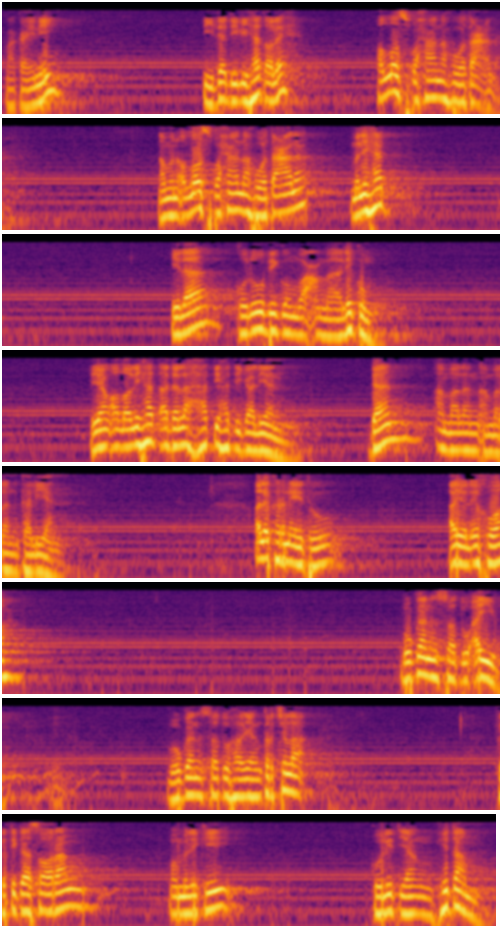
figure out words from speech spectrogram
maka ini tidak dilihat oleh Allah Subhanahu wa taala. Namun Allah Subhanahu wa taala melihat ila qulubikum wa amalikum. Yang Allah lihat adalah hati-hati kalian dan amalan-amalan kalian. Oleh karena itu, ayol ikhwah, bukan suatu aib, bukan suatu hal yang tercela ketika seorang memiliki kulit yang hitam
